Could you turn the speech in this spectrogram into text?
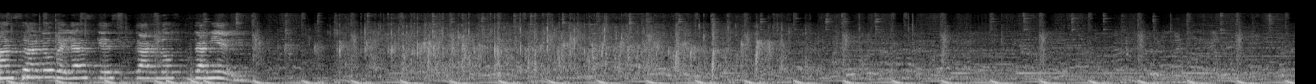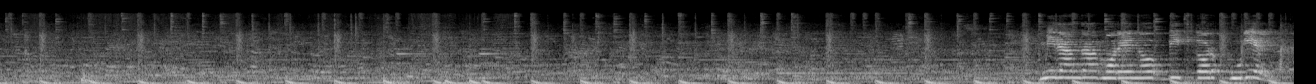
Manzano Velázquez Carlos Daniel. Miranda Moreno Víctor Uriel.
